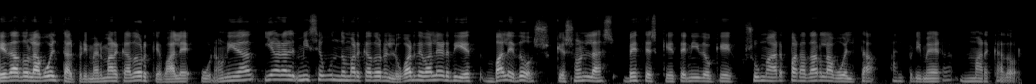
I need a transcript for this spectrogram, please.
He dado la vuelta al primer marcador que vale una unidad y ahora mi segundo marcador en lugar de valer 10 vale 2, que son las veces que he tenido que sumar para dar la vuelta al primer marcador.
